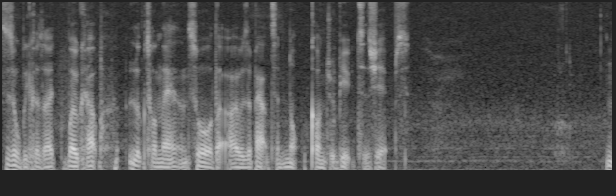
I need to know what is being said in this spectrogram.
This is all because I woke up, on there, and saw that I was about to not contribute to the ships. Hmm.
